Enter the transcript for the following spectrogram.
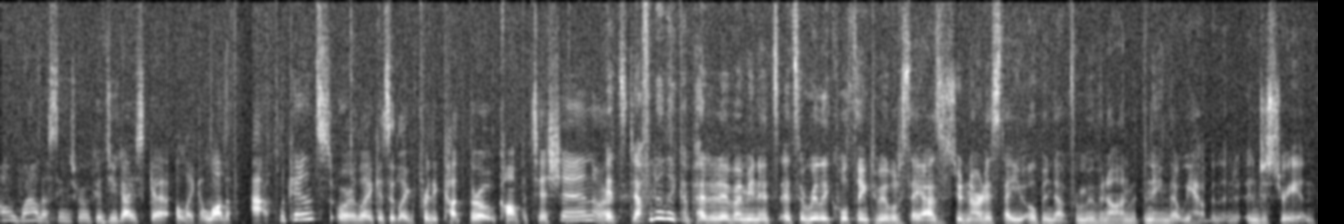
Oh wow, that seems real good. Do you guys get like a lot of applicants, or like is it like a pretty cutthroat competition? Or it's definitely competitive. I mean, it's it's a really cool thing to be able to say as a student artist that you opened up for Movin' On with the name that we have in the industry, and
